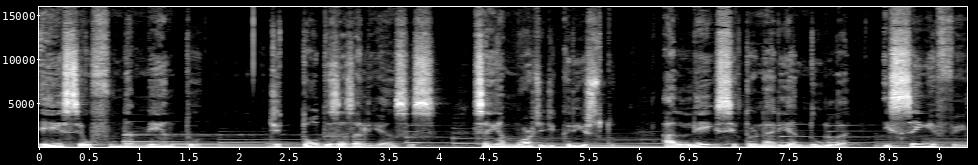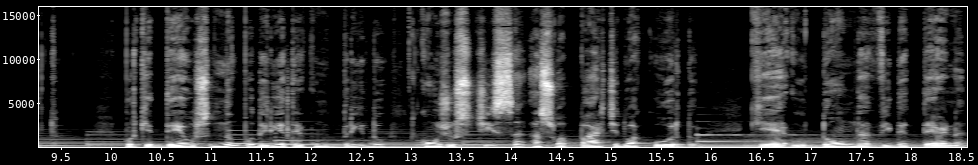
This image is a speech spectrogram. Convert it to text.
Esse é o fundamento de todas as alianças. Sem a morte de Cristo, a lei se tornaria nula e sem efeito, porque Deus não poderia ter cumprido com justiça a sua parte do acordo, que é o dom da vida eterna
